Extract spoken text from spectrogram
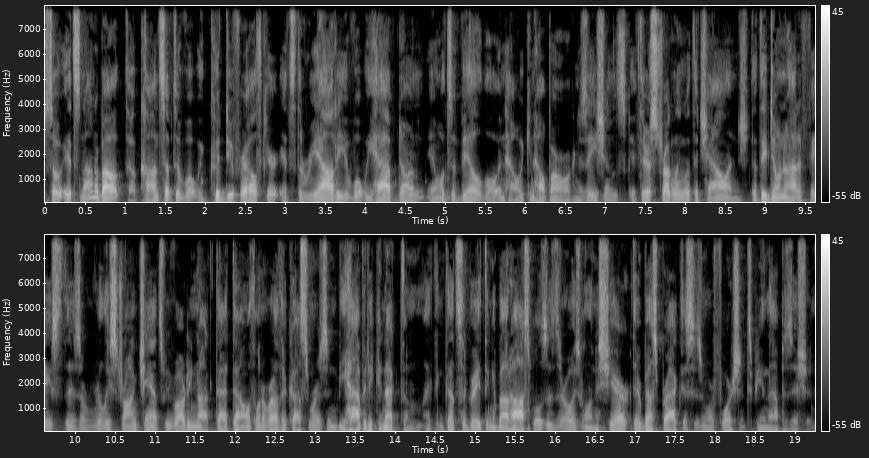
So it's not about the concept of what we could do for healthcare. It's the reality of what we have done and what's available and how we can help our organizations. If they're struggling with a challenge that they don't know how to face, there's a really strong chance we've already knocked that down with one of our other customers and be happy to connect them. I think that's the great thing about hospitals is they're always willing to share their best practices and we're fortunate to be in that position.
